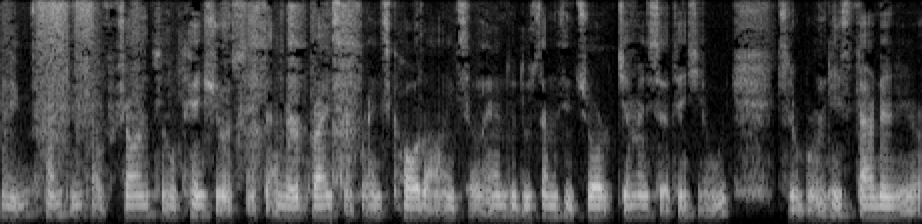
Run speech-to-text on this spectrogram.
leave hundreds of of casualties under pressure. France called on its land to do something to draw Germany's attention. With sovereignty started their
